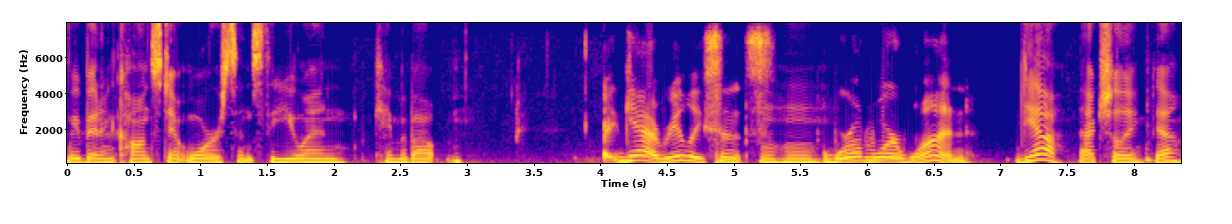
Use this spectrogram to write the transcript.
We've been in constant war since the UN came about. Uh, yeah, really, since World War One. Yeah, actually, yeah.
